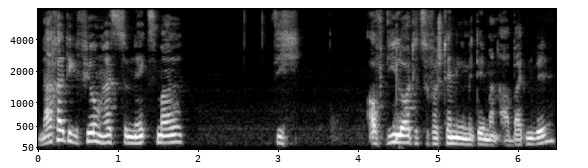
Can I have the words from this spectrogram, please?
Nachhaltige Führung heißt zunächst mal, sich auf die Leute zu verständigen, mit denen man arbeiten will,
